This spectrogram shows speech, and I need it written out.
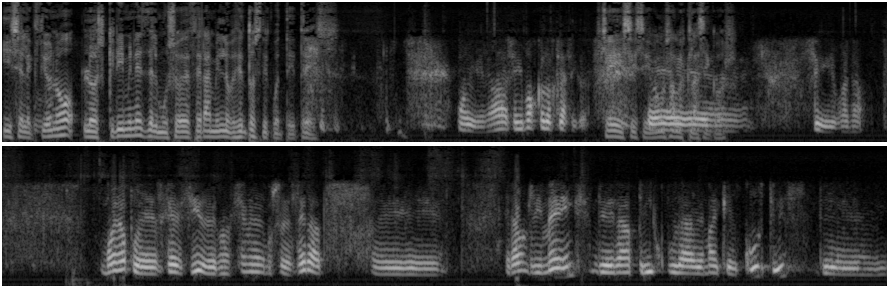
y selecciono Los crímenes del Museo de Cera 1953. Muy bien, ahora seguimos con los clásicos. Sí, sí, sí, vamos a los Eh, clásicos. Sí, bueno. Bueno, pues, ¿qué decir? De Concepción del Museo de Cera. Eh, era un remake de una película de Michael Curtis, de,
